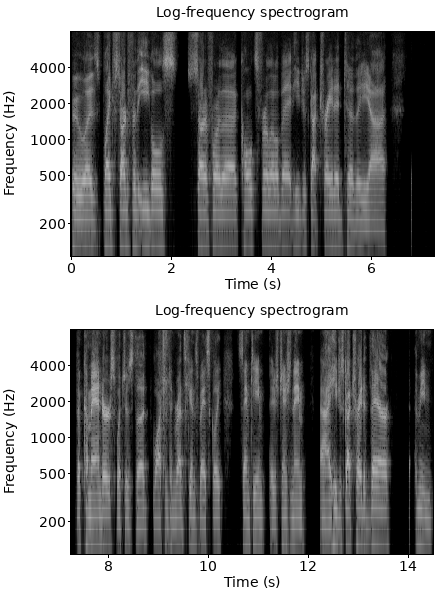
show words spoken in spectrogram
who was played started for the Eagles, started for the Colts for a little bit. He just got traded to the uh, the Commanders, which is the Washington Redskins, basically same team. They just changed the name. Uh, he just got traded there. I mean,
